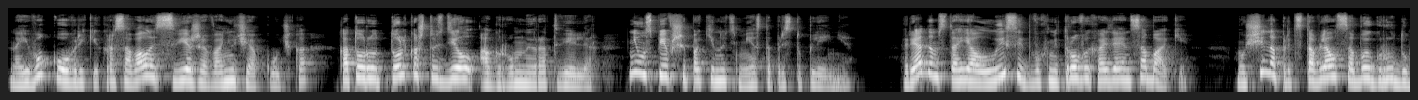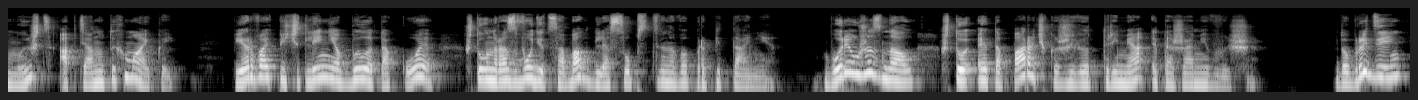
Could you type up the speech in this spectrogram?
На его коврике красовалась свежая вонючая кучка, которую только что сделал огромный ротвейлер, не успевший покинуть место преступления. Рядом стоял лысый двухметровый хозяин собаки. Мужчина представлял собой груду мышц, обтянутых майкой. Первое впечатление было такое, что он разводит собак для собственного пропитания. Боря уже знал, что эта парочка живет тремя этажами выше. «Добрый день!»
